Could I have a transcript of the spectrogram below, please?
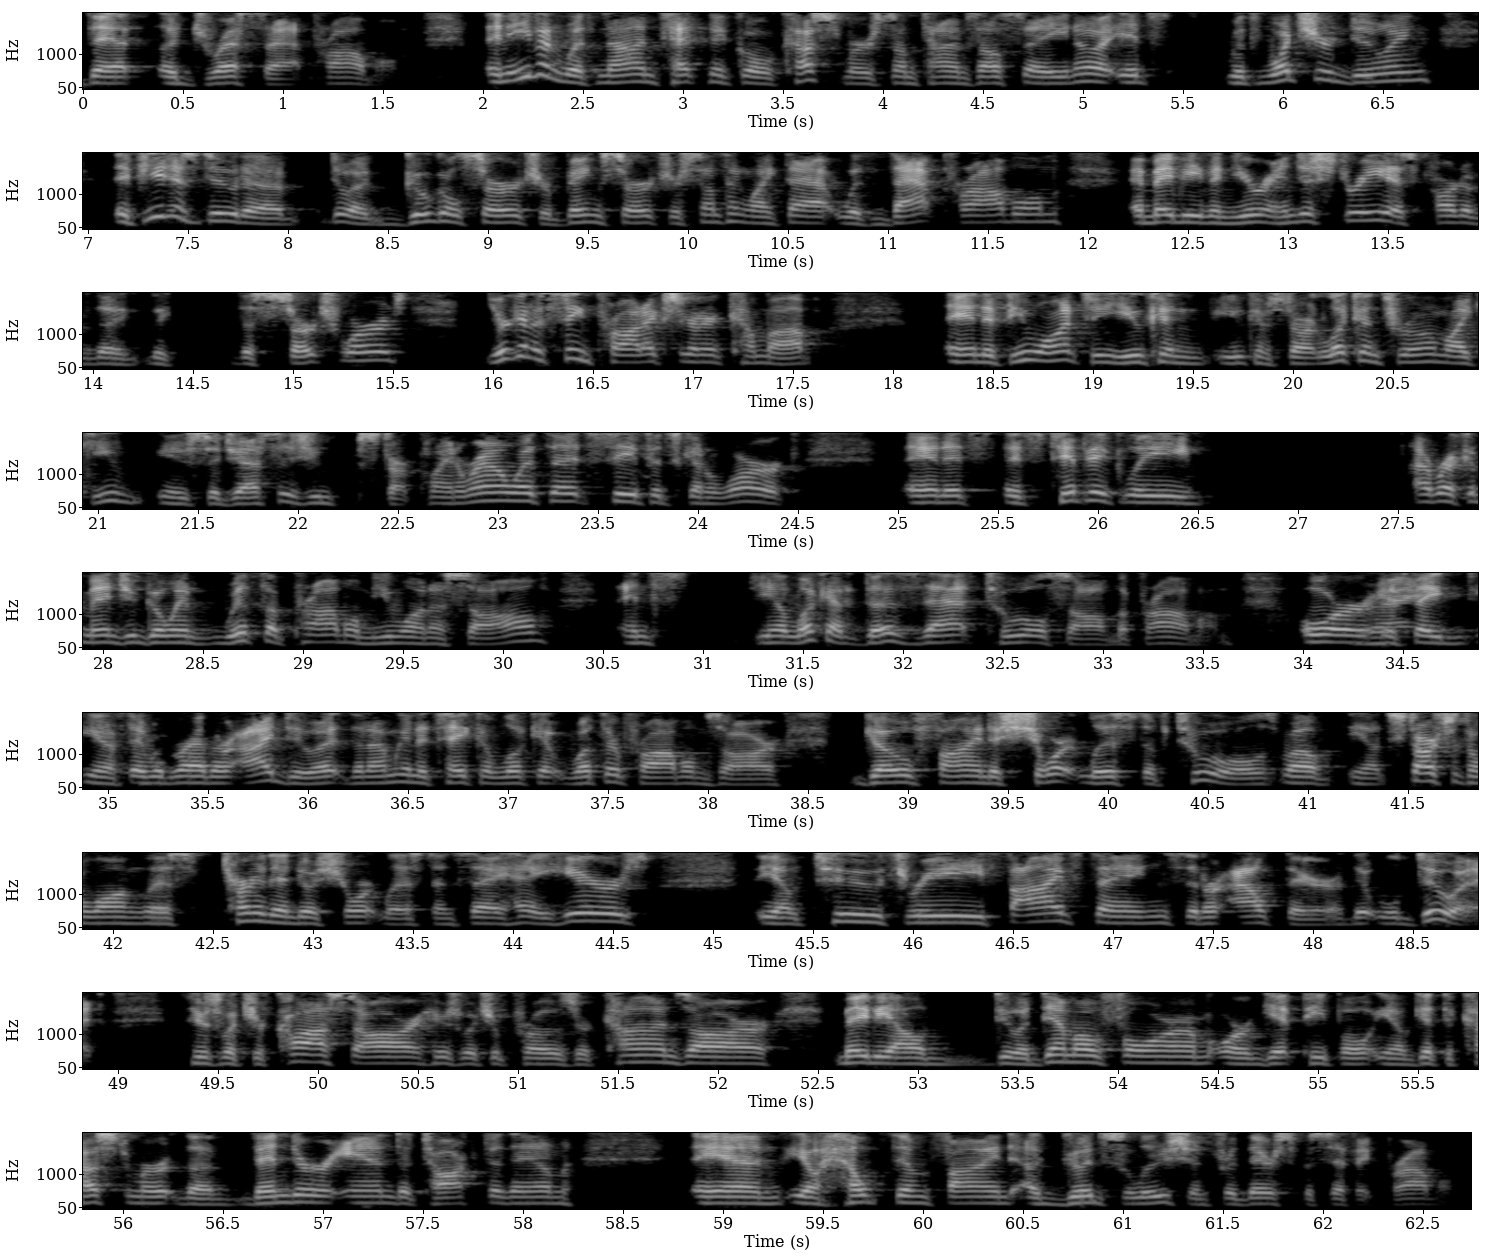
that address that problem. And even with non-technical customers, sometimes I'll say, you know, it's with what you're doing. If you just do to do a Google search or Bing search or something like that with that problem, and maybe even your industry as part of the the, the search words, you're going to see products are going to come up. And if you want to, you can you can start looking through them, like you you suggested. You start playing around with it, see if it's going to work. And it's it's typically I recommend you go in with the problem you want to solve and you know look at it. Does that tool solve the problem? Or right. if they you know if they would rather I do it, then I'm going to take a look at what their problems are. Go find a short list of tools. Well, you know, it starts with a long list. Turn it into a short list and say, hey, here's you know two, three, five things that are out there that will do it here's what your costs are here's what your pros or cons are. Maybe i'll do a demo form or get people you know get the customer the vendor in to talk to them and you know help them find a good solution for their specific problem.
